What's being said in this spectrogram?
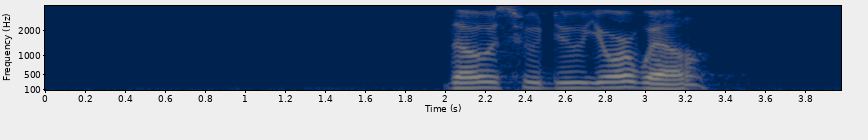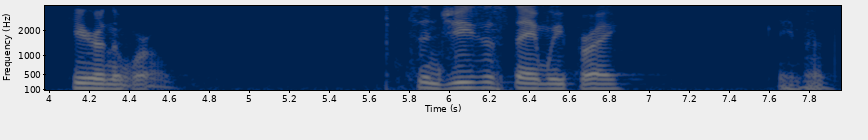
those who do your will here in the world. It's in Jesus' name we pray. Amen.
